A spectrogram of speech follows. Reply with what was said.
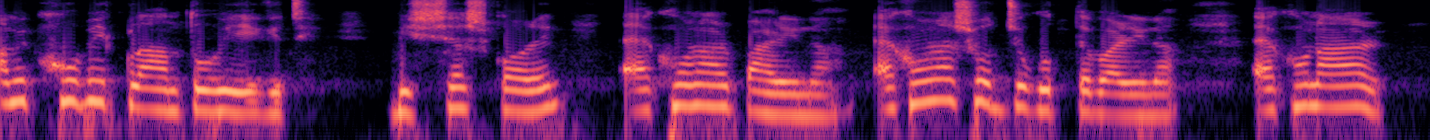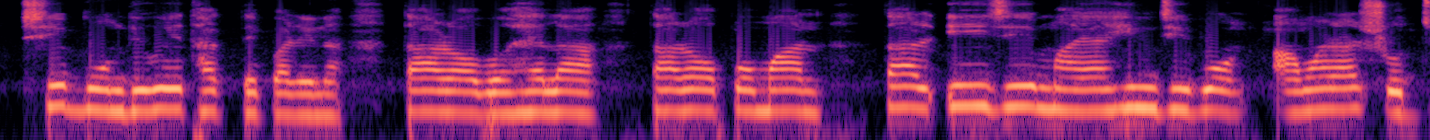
আমি খুবই ক্লান্ত হয়ে গেছি। বিশ্বাস করেন, এখন আর পারি না, এখন আর সহ্য করতে পারি না, এখন আর সে বন্দি হয়ে থাকতে পারে না। তার অবহেলা, তার অপমান, তার এই যে মায়াহীন জীবন আমার আর সহ্য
